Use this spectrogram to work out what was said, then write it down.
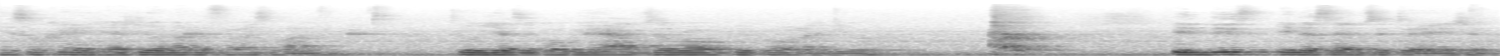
It's okay, yes, you're not the first one. Two years ago, we had several people like you in this in the same situation,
